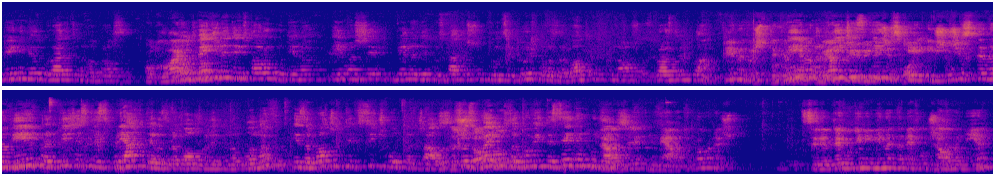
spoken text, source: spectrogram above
Вие не ми отговаряте на въпроса. Отговарям От 2002 година имаше минали достатъчно процедури по разработването на общ устройствен план. Вие ме връщате към тема, която практически- юридически е изчистена. Вие практически спряхте разработването на плана и започнахте всичко от начало, с което загубихте 7 години. Даже няма такова нещо. Седемте години минаха не в обжалвания,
